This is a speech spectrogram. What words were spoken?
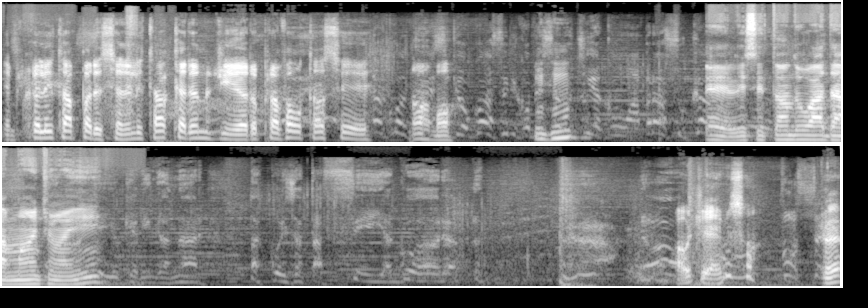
Sempre que ele tá aparecendo, ele tá querendo dinheiro pra voltar a ser normal. Uhum. É, ele citando o Adamantium aí. Olha o Jameson. É?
